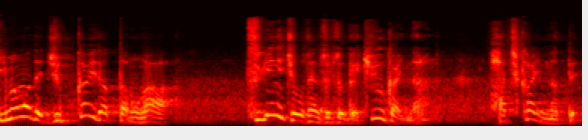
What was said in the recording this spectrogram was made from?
今まで10回だったのが次に挑戦する時は9回になる。8回になって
